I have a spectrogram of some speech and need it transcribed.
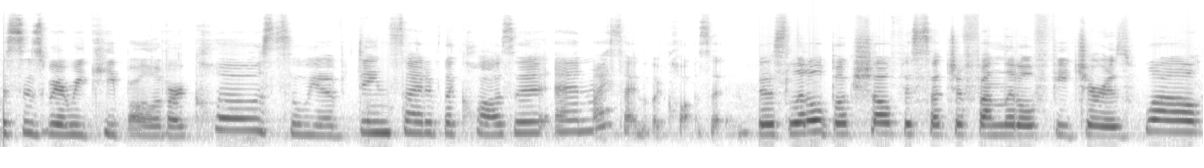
This is where we keep all of our clothes, so we have Dayne's side of the closet and my side of the closet. This little bookshelf is such a fun little feature as well.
